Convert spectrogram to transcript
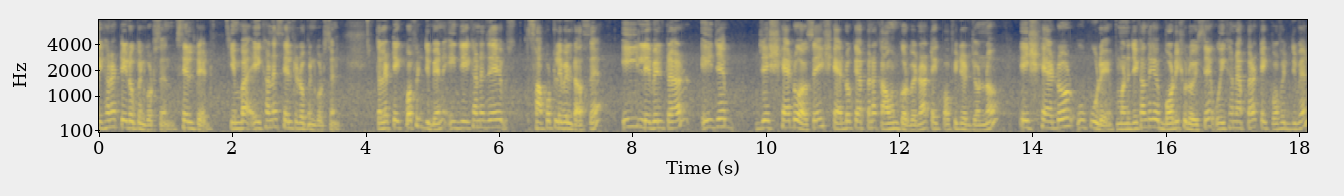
এখানে টেড ওপেন করছেন সেল টেড কিংবা এইখানে সেল টেড ওপেন করছেন। তাহলে টেক প্রফিট দিবেন, এই যে এখানে যে সাপোর্ট লেভেলটা আছে, এই লেভেলটার এই যে যে শ্যাডো আছে, এই শ্যাডোকে আপনারা কাউন্ট করবেন না টেক প্রফিটের জন্য। এই শ্যাডোর উপরে মানে যেখান থেকে বডি শুরু হয়েছে, ওইখানে আপনারা টেক প্রফিট দিবেন,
